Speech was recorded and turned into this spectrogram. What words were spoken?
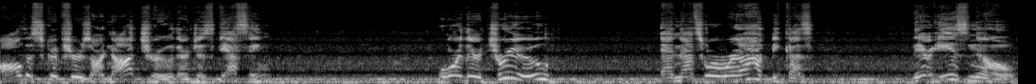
all the scriptures are not true, they're just guessing, or they're true, and that's where we're at because there is no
